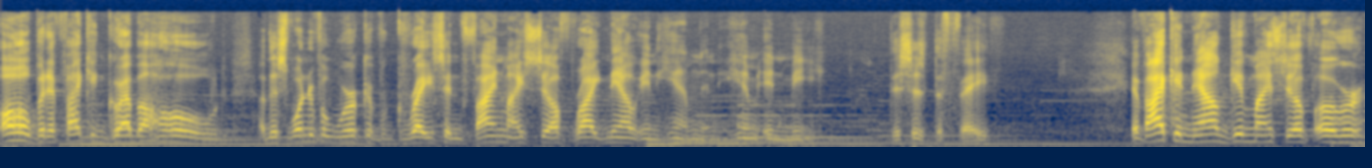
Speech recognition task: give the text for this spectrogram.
Oh, but if I can grab a hold of this wonderful work of grace and find myself right now in Him and Him in me, this is the faith. If I can now give myself over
